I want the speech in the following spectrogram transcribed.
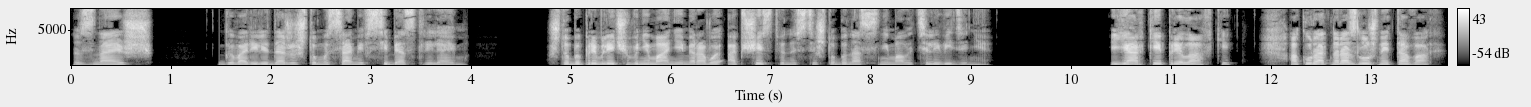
Знаешь, говорили даже, что мы сами в себя стреляем, чтобы привлечь внимание мировой общественности, чтобы нас снимало телевидение. Яркие прилавки, аккуратно разложенный товар —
